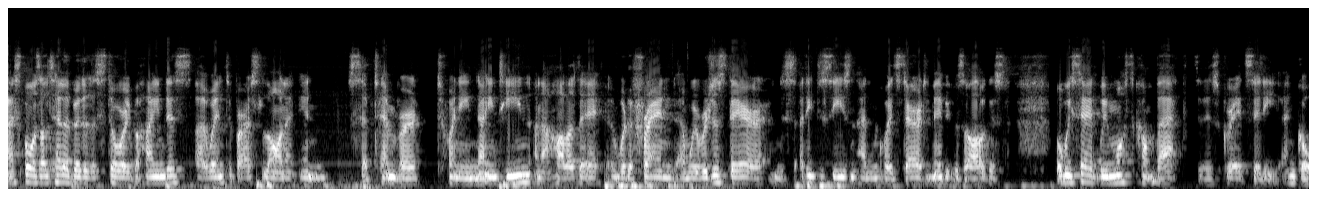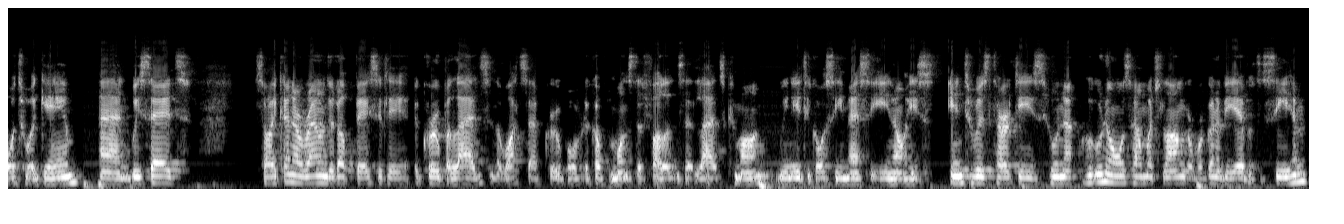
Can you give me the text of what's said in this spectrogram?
I suppose I'll tell a bit of the story behind this. I went to Barcelona in September 2019 on a holiday with a friend, and we were just there. And this, I think the season hadn't quite started. Maybe it was August, but we said we must come back to this great city and go to a game. And we said so I kind of rounded up basically a group of lads in the WhatsApp group over the couple of months that followed and said, lads, come on, we need to go see Messi. You know, he's into his 30s. Who, who knows how much longer we're going to be able to see him?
